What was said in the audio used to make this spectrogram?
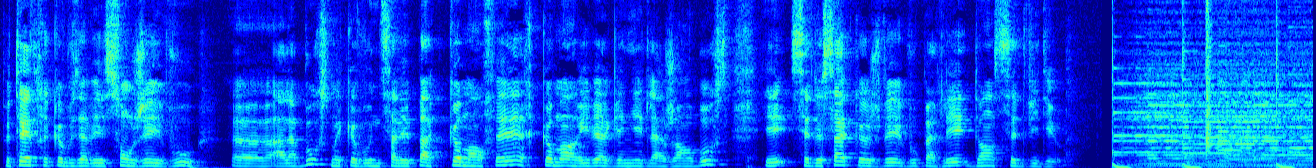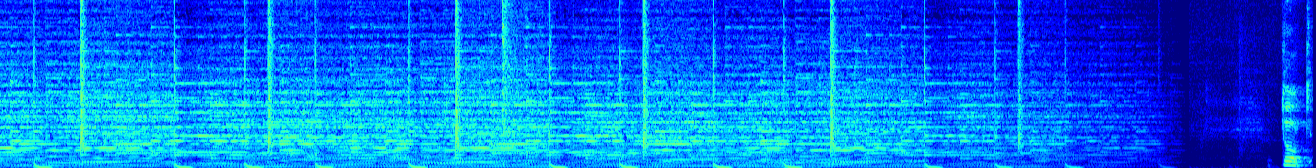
Peut-être que vous avez songé vous euh, à la bourse mais que vous ne savez pas comment faire, comment arriver à gagner de l'argent en bourse et c'est de ça que je vais vous parler dans cette vidéo. Donc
